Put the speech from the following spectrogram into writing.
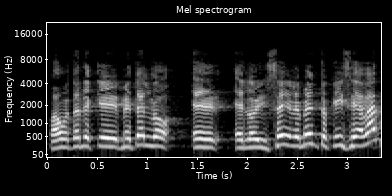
vamos a tener que meterlo en, los 16 elementos que dice Adán.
